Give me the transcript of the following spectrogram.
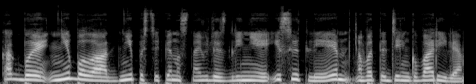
Как бы ни было, дни постепенно становились длиннее и светлее. В этот день говорили.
